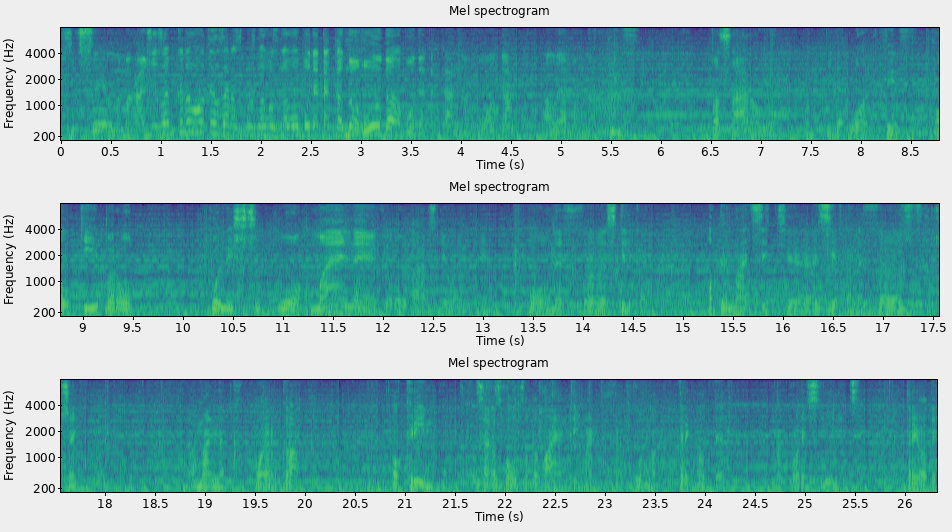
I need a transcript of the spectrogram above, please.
Усіх сил намагався замкнути. Зараз, можливо, знову буде така нагода. Буде така нагода, але вона Базарову. Вона піде у актив голкіперу. Поліщуку. Мельник. Його удар з лівої ноги. Повних е, скільки? 11 е, зіграних е, зустрічей. Мельник ОРК. Окрім зараз гол забиває Андрій Мельник. Рахунок 3-1 на користь Юніті. 3-1.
